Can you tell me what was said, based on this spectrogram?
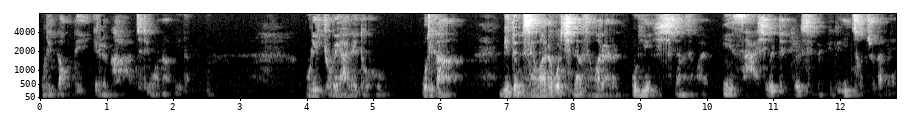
우리 가운데 있기를 간절히 원합니다. 우리 교회 안에도 우리가 믿음 생활하고 신앙 생활하는 우리의 이 신앙 생활, 이 40일 특별 새벽 기도 이 첫 주간에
